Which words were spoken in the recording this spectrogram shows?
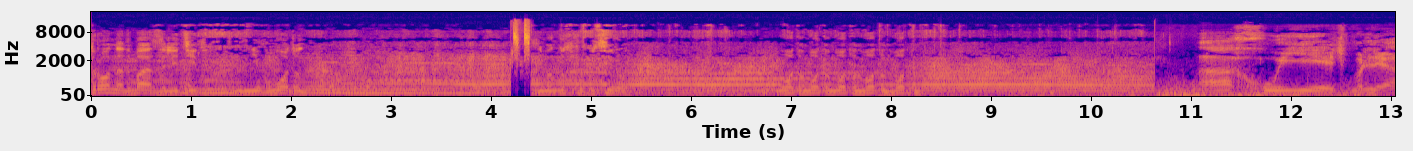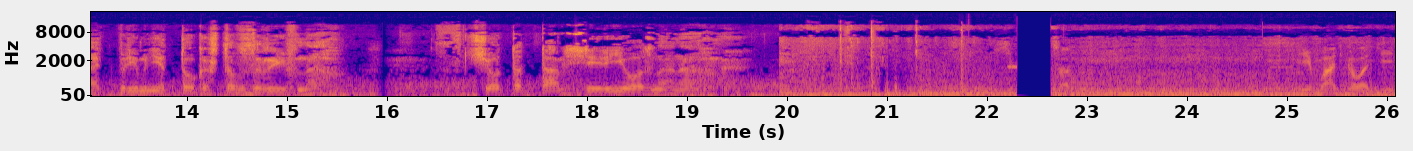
Дрон от базы летит. Не- Вот он. Не могу сфокусировать. Вот он, вот он, вот он, вот он, вот он. Охуеть, блядь, при мне только что взрыв, нахуй. Чё-то там серьезно, нахуй. Ебать, колотить.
